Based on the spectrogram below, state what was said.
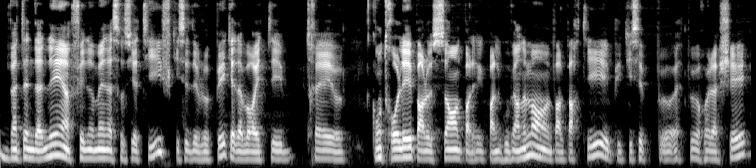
une vingtaine d'années un phénomène associatif qui s'est développé, qui a d'abord été très contrôlé par le centre, par, le gouvernement, par le parti, et puis qui s'est peu, peu relâché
